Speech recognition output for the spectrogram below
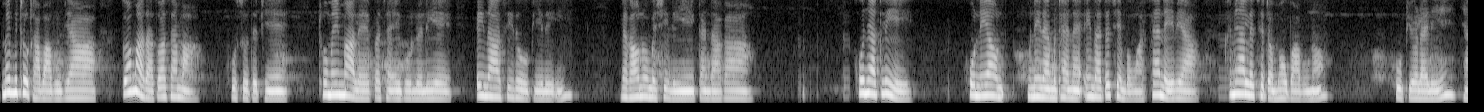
အမိတ်မထုတ်ထားပါဘူးဗျာ သွားမှသာသွားစမ်းပါဟိုဆိုတဲ့ဖြင့်ထိုမိမလည်းပတ်စံအိတ်ကိုလွယ်လျက်အိမ်သာစီသို့ပြေးလေ၏၎င်းတို့မရှိလျင်ကန်တာကကိုညာကလေးရေဟိုနှစ်ယောက်မနေနိုင်မထိုင်နိုင်အိမ်သာတက်ချင်ပုံကဆန်းနေဗျခမရလက်ချက်တော့မဟုတ်ပါဘူးနော်ဟုပြောလိုက်လျင်ညာ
